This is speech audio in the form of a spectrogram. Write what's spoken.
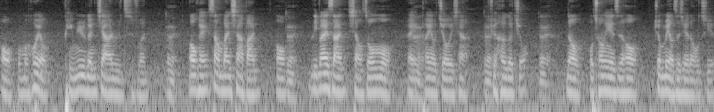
哦，我们会有平日跟假日之分。对，OK，上班下班，哦，对，礼拜三小周末，哎、欸，朋友揪一下，去喝个酒。对，No，我创业之后就没有这些东西了，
